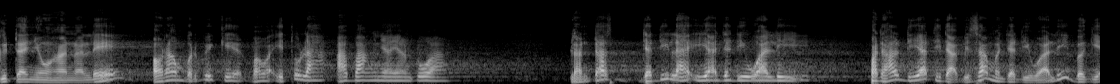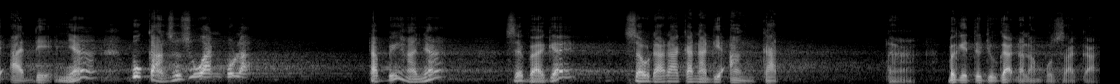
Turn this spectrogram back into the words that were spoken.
getanyo hanale, orang berpikir bahawa itulah abangnya yang tua. Lantas jadilah ia jadi wali. Padahal dia tidak bisa menjadi wali bagi adiknya, bukan susuan pula. Tapi hanya sebagai saudara karena diangkat. Nah, begitu juga dalam pusaka.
